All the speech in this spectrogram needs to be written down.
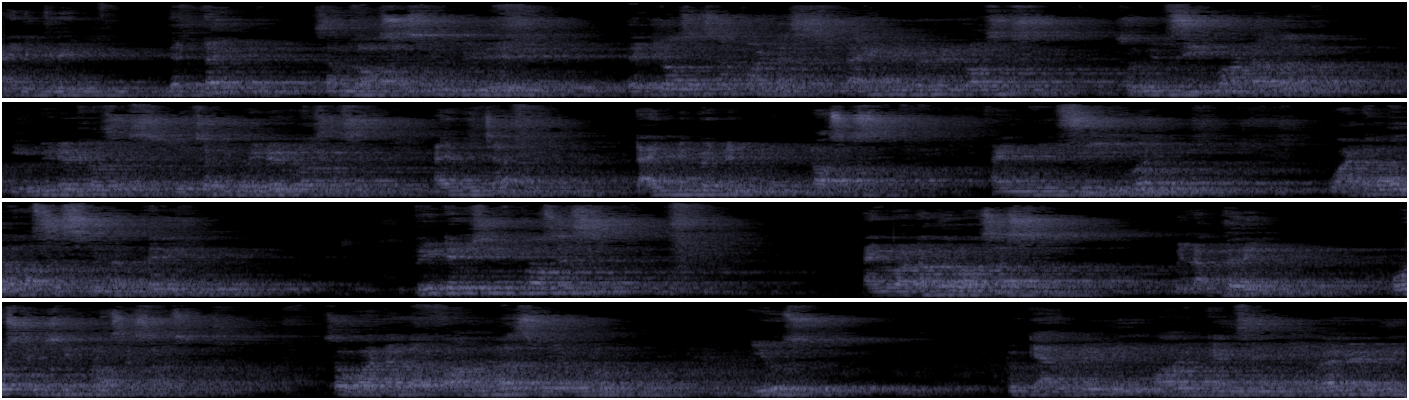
and creep. That time some losses will be there. That losses are called as time dependent losses. So we'll see what are the immediate losses, which are immediate losses, and which are time dependent losses. And we'll see even what are the losses will occur in pre-tensioning process and what are the losses will occur in post-tensioning process also. So what are the formulas we have to use to calculate the, or you can say evaluate the,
